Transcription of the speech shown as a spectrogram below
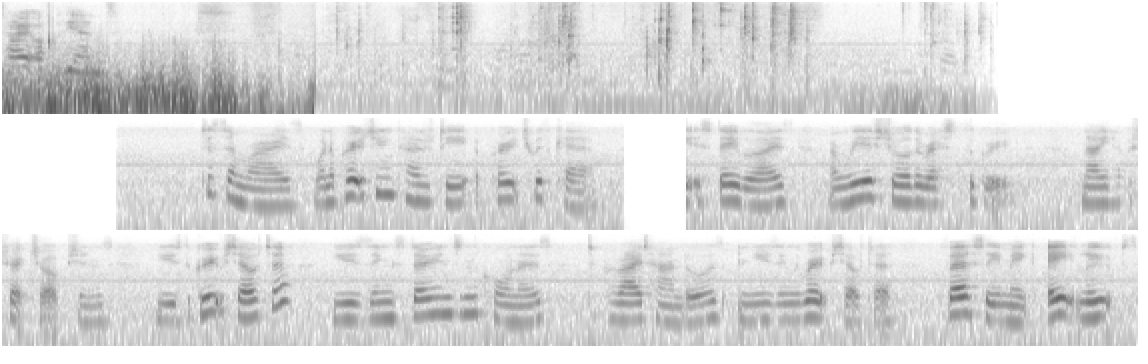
tie it off at the end. To summarise, when approaching a casualty, approach with care. Stabilise and reassure the rest of the group. Now you have stretcher options. Use the group shelter, using stones in the corners to provide handles, and using the rope shelter. Firstly, make 8 loops,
